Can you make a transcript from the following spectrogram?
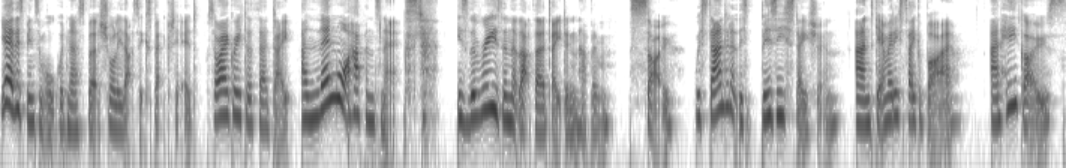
Yeah, there's been some awkwardness, but surely that's expected. So I agree to the third date. And then what happens next is the reason that that third date didn't happen. So we're standing at this busy station and getting ready to say goodbye. And he goes,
